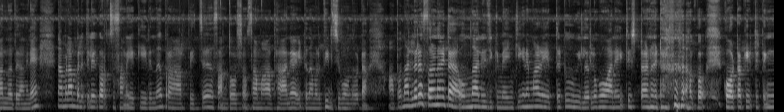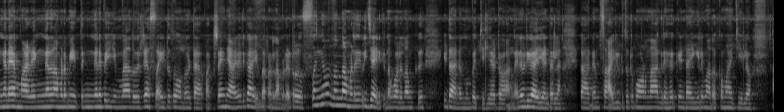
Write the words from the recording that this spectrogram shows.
വന്നത്. അങ്ങനെ നമ്മൾ അമ്പലത്തിൽ കുറച്ച് സമയമൊക്കെ ഇരുന്ന് പ്രാർത്ഥിച്ച് സന്തോഷം സമാധാനമായിട്ട് നമ്മൾ തിരിച്ചു പോന്നു കേട്ടോ. അപ്പോൾ നല്ല രസമാണ് കേട്ടോ. ഒന്ന് ആലോചിക്കുമ്പോൾ എനിക്കിങ്ങനെ മഴയത്ത് ടൂ വീലറിൽ പോകാനായിട്ട് ഇഷ്ടമാണ് കേട്ടോ. അപ്പോൾ കോട്ടൊക്കെ ഇട്ടിട്ട് ഇങ്ങനെ മഴ ഇങ്ങനെ നമ്മുടെ മേത്ത് ഇങ്ങനെ പെയ്യുമ്പോൾ അതൊരു രസമായിട്ട് തോന്നും കേട്ടോ പക്ഷേ ഞാനൊരു കാര്യം പറഞ്ഞല്ലോ നമ്മുടെ ഡ്രസ്സിങ് ഒന്നും നമ്മൾ വിചാരിക്കുന്ന പോലെ നമുക്ക് ഇടാനൊന്നും പറ്റില്ല കേട്ടോ അങ്ങനെ ഒരു കാര്യം ഉണ്ടല്ലോ. കാരണം സാരി എടുത്തിട്ട് പോകണമെന്ന് ആഗ്രഹമൊക്കെ ഉണ്ടായെങ്കിലും അതൊക്കെ മാറ്റിയല്ലോ.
